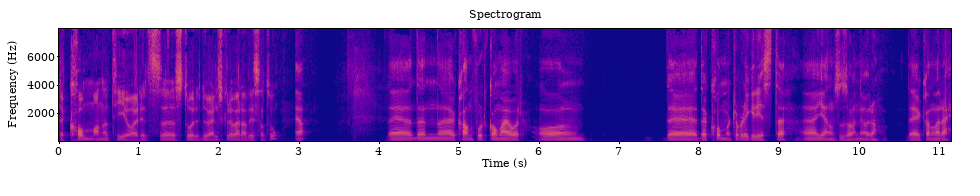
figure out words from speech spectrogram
det kommende tiårets eh, store duell skulle være disse to. det, den eh, kan fort komme i år. Og det, det kommer til å bli grisete uh, gjennom sesongen i åra. Det kan jeg være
